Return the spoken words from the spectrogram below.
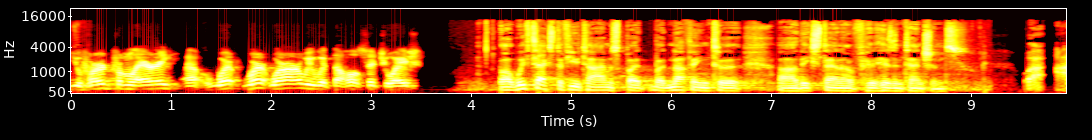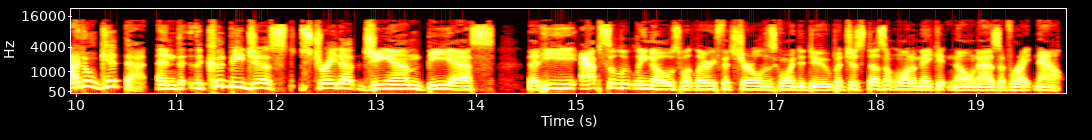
you've heard from Larry? Uh, where where where are we with the whole situation? Well, we've texted a few times, but but nothing to uh, the extent of his intentions. I don't get that, and it could be just straight up GM BS that he absolutely knows what Larry Fitzgerald is going to do, but just doesn't want to make it known as of right now.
